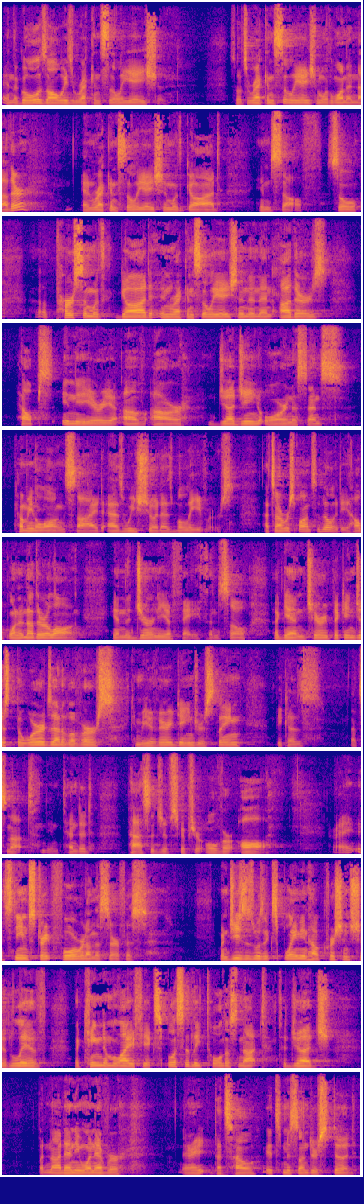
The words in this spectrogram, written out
and the goal is always reconciliation. So it's reconciliation with one another and reconciliation with God Himself. So a person with God in reconciliation and then others helps in the area of our judging or, in a sense, coming alongside as we should as believers. That's our responsibility, help one another along in the journey of faith. And so, again, cherry picking just the words out of a verse can be a very dangerous thing because that's not the intended passage of Scripture overall. Right? It seems straightforward on the surface. When Jesus was explaining how Christians should live the kingdom life, he explicitly told us not to judge, but not anyone ever. That's how it's misunderstood.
